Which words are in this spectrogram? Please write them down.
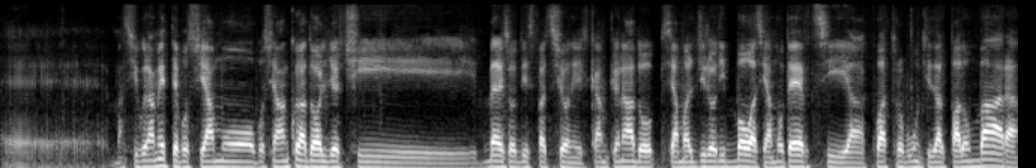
eh, ma sicuramente possiamo, possiamo, ancora toglierci belle soddisfazioni. Il campionato, siamo al giro di boa, siamo terzi a 4 punti dal Palombara,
